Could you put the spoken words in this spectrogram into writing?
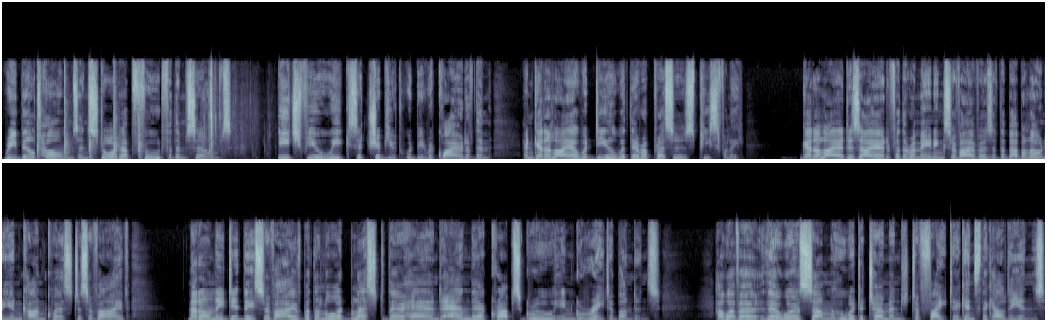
rebuilt homes, and stored up food for themselves. Each few weeks a tribute would be required of them, and Gedaliah would deal with their oppressors peacefully. Gedaliah desired for the remaining survivors of the Babylonian conquest to survive. Not only did they survive, but the Lord blessed their hand, and their crops grew in great abundance. However, there were some who were determined to fight against the Chaldeans.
